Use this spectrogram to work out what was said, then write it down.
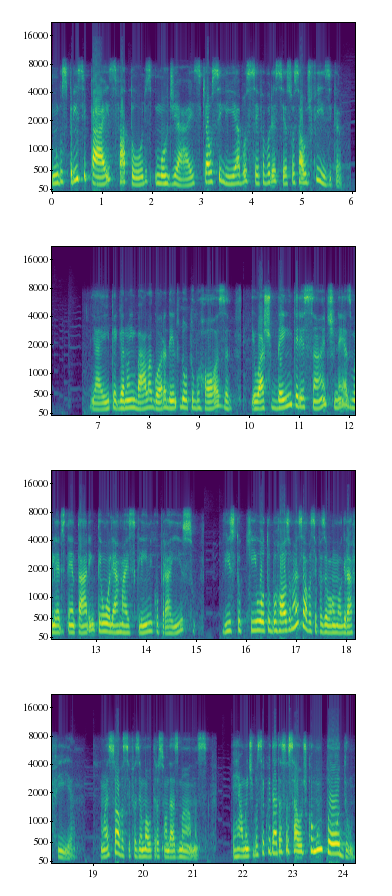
um dos principais fatores primordiais que auxilia a você favorecer a sua saúde física. E aí, pegando um embalo agora dentro do Outubro Rosa, eu acho bem interessante né, as mulheres tentarem ter um olhar mais clínico para isso, visto que o Outubro Rosa não é só você fazer uma mamografia, não é só você fazer uma ultrassom das mamas, é realmente você cuidar da sua saúde como um todo.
